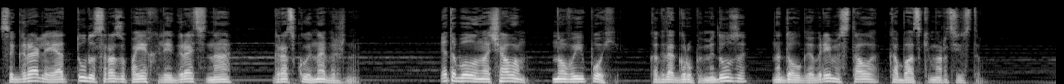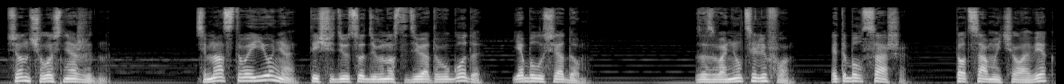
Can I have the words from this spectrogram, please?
сыграли и оттуда сразу поехали играть на городскую набережную. Это было началом новой эпохи, когда группа «Медуза» на долгое время стала кабацким артистом. Все началось неожиданно. 17 июня 1999 года я был у себя дома. Зазвонил телефон. Это был Саша. Тот самый человек,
